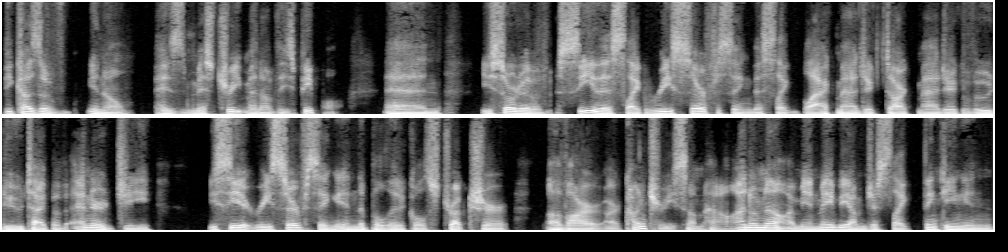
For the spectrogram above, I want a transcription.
because of you know his mistreatment of these people and you sort of see this like resurfacing this like black magic dark magic voodoo type of energy you see it resurfacing in the political structure of our our country somehow. I don't know. I mean maybe i'm just like thinking in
